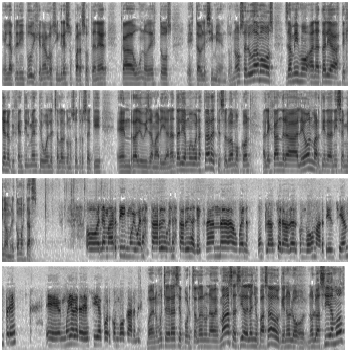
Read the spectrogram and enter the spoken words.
en la plenitud y generar los ingresos para sostener cada uno de estos establecimientos. ¿no? Saludamos ya mismo a Natalia Astegiano, que gentilmente vuelve a charlar con nosotros aquí en Radio Villa María. Natalia, muy buenas tardes, te saludamos con Alejandra León, Martina Danisa en mi nombre. ¿Cómo estás? Hola Martín, muy buenas tardes, buenas tardes Alexandra, bueno, un placer hablar con vos Martín siempre, eh, muy agradecida por convocarme. Bueno, muchas gracias por charlar una vez más, hacía del año pasado que no lo, no lo hacíamos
